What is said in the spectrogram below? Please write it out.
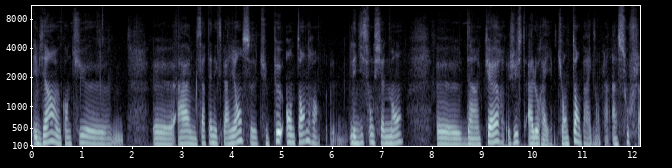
eh bien, quand tu as une certaine expérience, tu peux entendre les dysfonctionnements d'un cœur juste à l'oreille. Tu entends par exemple un souffle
